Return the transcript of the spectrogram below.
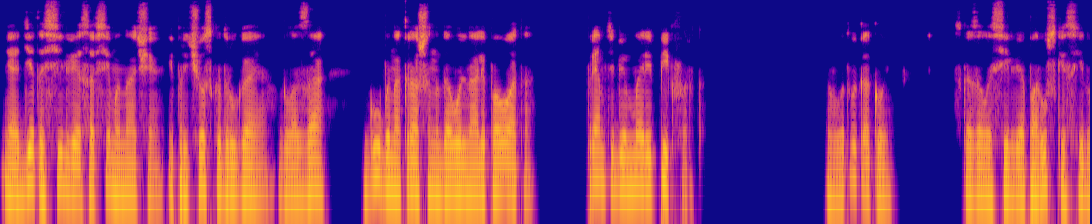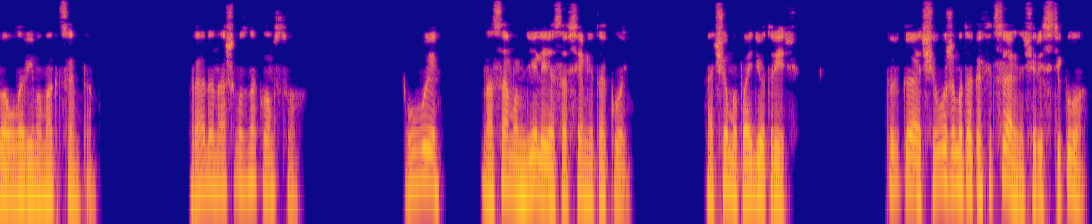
И одета Сильвия совсем иначе, и прическа другая, глаза, губы накрашены довольно олиповато. Прям тебе Мэри Пикфорд. Вот вы какой, сказала Сильвия по-русски с едва уловимым акцентом. Рада нашему знакомству. Увы, на самом деле я совсем не такой. О чем и пойдет речь. Только чего же мы так официально через стекло?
